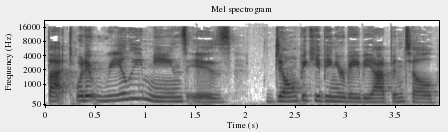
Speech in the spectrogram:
But what it really means is don't be keeping your baby up until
